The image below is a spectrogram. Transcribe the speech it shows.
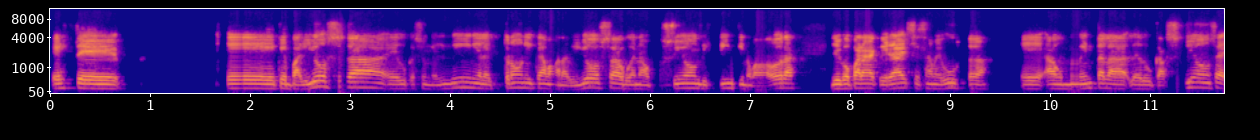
Este, eh, que es valiosa, educación en línea, electrónica, maravillosa, buena opción, distinta, innovadora, llegó para quedarse, esa me gusta, eh, aumenta la, la, educación. O sea,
